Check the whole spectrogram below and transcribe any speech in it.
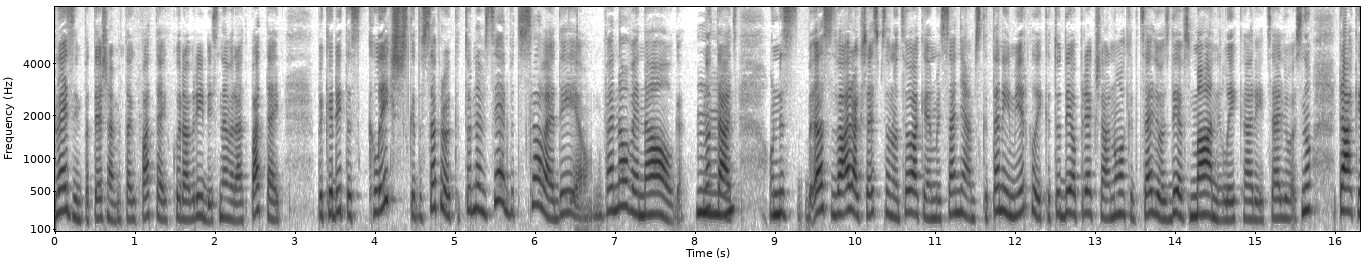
nezinu patiešām, pateikt, kurā brīdī es nevarētu pateikt, bet kad ir tas klikšķis, ka tu saproti, ka tu nevis dziedi, bet tu slavē Dievu, vai nav viena alga. Mm -hmm. nu, tāds. Un es esmu vairākas reizes no cilvēkiem saņēmis, ka tajā mirklī, kad tu Dievu priekšā nokriti ceļos, Dievs mani lika arī ceļos. Nu, tā, ka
